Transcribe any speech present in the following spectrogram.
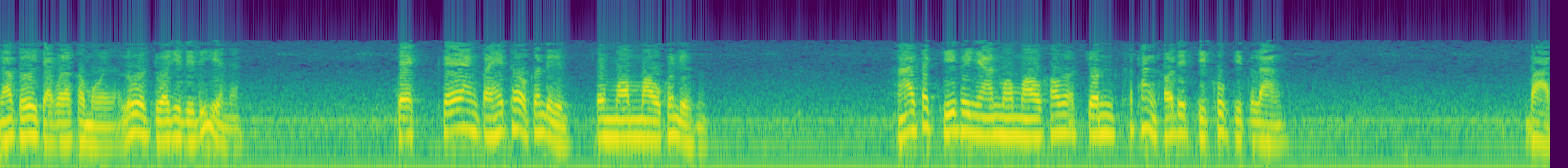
เราก็รู้จักเวลาขโมยรู้ตัวอยู่ดีๆนะแต่แกล้งไปให้โทษคนอื่น ไปมอมเมาคนอื่น หาสักขีพยานมอมเมาเขาจนกระทั่งเขาได้ติดคุกติดตาราง บาท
